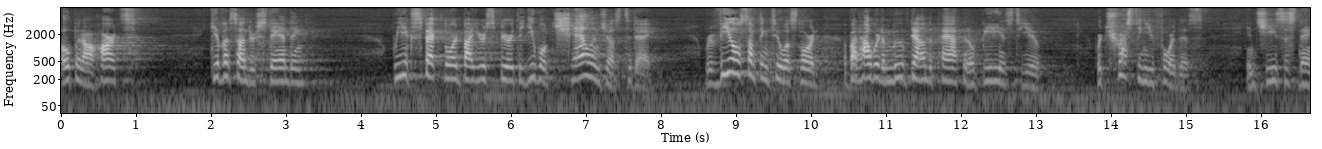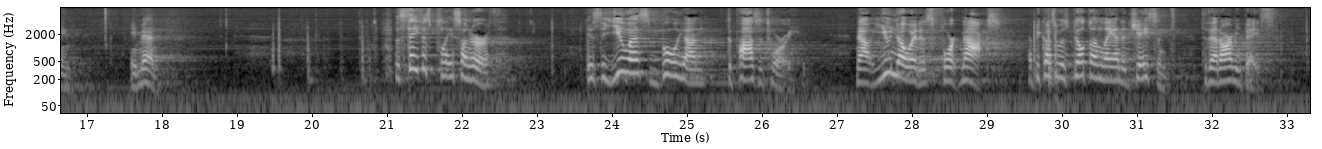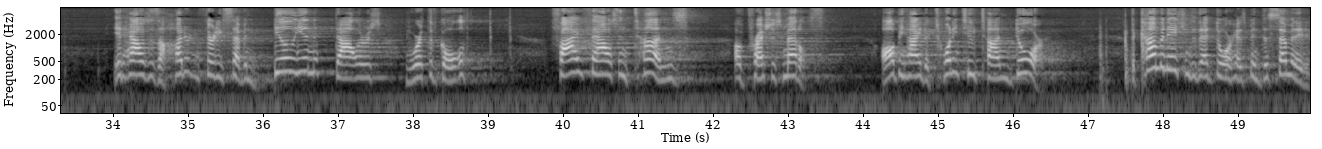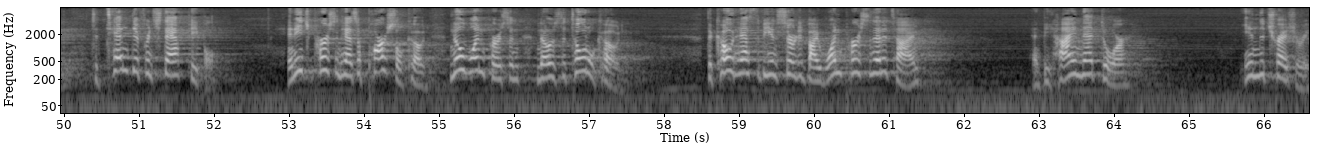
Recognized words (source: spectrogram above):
Open our hearts. Give us understanding. We expect, Lord, by your Spirit, that you will challenge us today. Reveal something to us, Lord, about how we're to move down the path in obedience to you. We're trusting you for this. In Jesus' name, amen. The safest place on earth is the U.S. Bullion Depository. Now, you know it as Fort Knox because it was built on land adjacent to that army base. It houses $137 billion worth of gold, 5,000 tons of precious metals, all behind a 22 ton door. The combination to that door has been disseminated to 10 different staff people, and each person has a parcel code. No one person knows the total code. The code has to be inserted by one person at a time, and behind that door, in the treasury,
